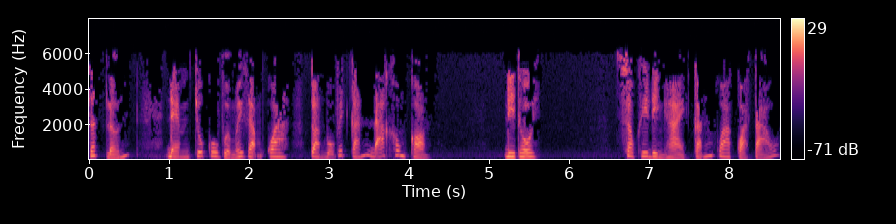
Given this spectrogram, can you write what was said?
rất lớn. Đem chỗ cô vừa mới gặm qua, toàn bộ vết cắn đã không còn. Đi thôi. Sau khi Đình Hải cắn qua quả táo,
